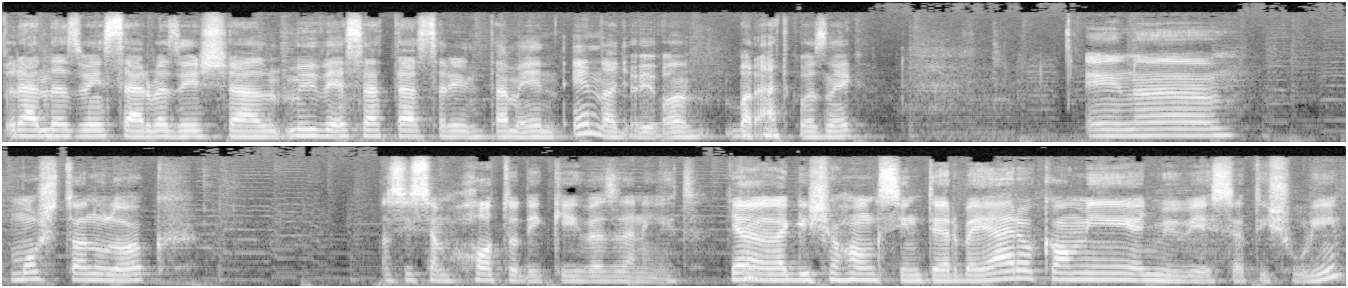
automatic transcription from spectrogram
rendezvényszervezéssel, művészettel szerintem én, én nagyon jól barátkoznék. Én ö, most tanulok, azt hiszem hatodik éve zenét. Jelenleg is a hangszintérbe járok, ami egy művészeti suli,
